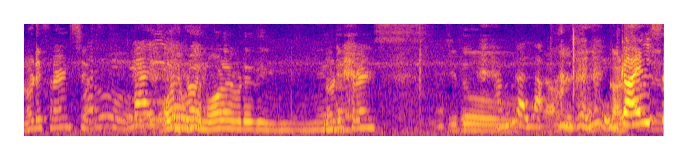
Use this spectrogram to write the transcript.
ನೋಡಿ ಫ್ರೆಂಡ್ಸ್ ಇದು ನೋಡಿ ಫ್ರೆಂಡ್ಸ್ ಇದು ಕಳ್ಸ.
